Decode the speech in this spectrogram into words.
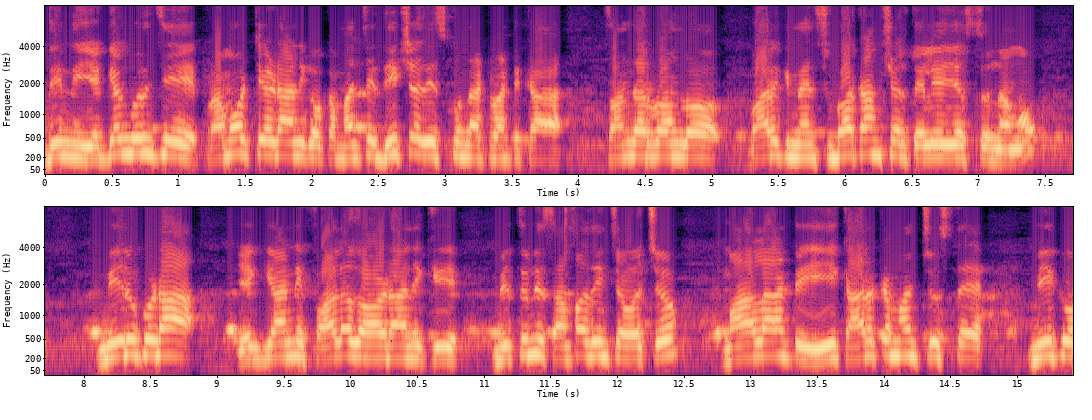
దీన్ని యజ్ఞం గురించి ప్రమోట్ చేయడానికి ఒక మంచి దీక్ష తీసుకున్నటువంటి సందర్భంలో వారికి నేను శుభాకాంక్షలు తెలియజేస్తున్నాము. మీరు కూడా యజ్ఞాన్ని ఫాలో కావడానికి మిత్రుని సంపాదించవచ్చు మాలాంటి ఈ కార్యక్రమం చూస్తే మీకు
